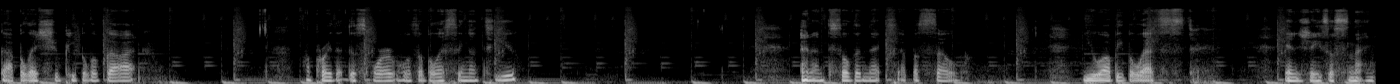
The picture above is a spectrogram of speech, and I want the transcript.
God bless you, people of God. I pray that this word was a blessing unto you. And until the next episode, you all be blessed In Jesus' name.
